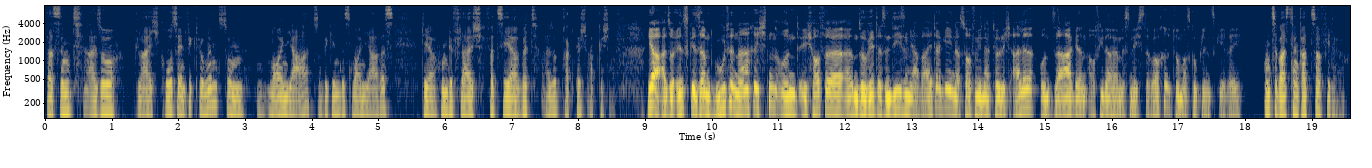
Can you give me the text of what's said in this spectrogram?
das sind also gleich große Entwicklungen zum neuen Jahr, zum Beginn des neuen Jahres. Der Hundefleischverzehr wird also praktisch abgeschafft. Ja, also insgesamt gute Nachrichten und ich hoffe, ähm, so wird es in diesem Jahr weitergehen. Das hoffen wir natürlich alle und sagen auf Wiederhören bis nächste Woche. Thomas Kuklinski-Reh. Und Sebastian Ratz auf Wiederhören.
